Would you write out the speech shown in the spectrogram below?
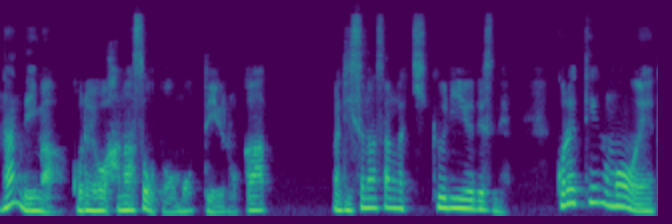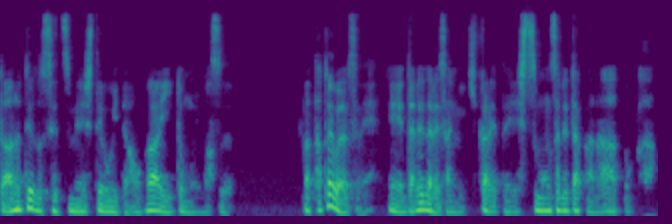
なんで今これを話そうと思っているのか、まあ、リスナーさんが聞く理由ですね。これっていうのも、えっ、ー、と、ある程度説明しておいた方がいいと思います。まあ、例えばですね、えー、誰々さんに聞かれて質問されたからとか、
